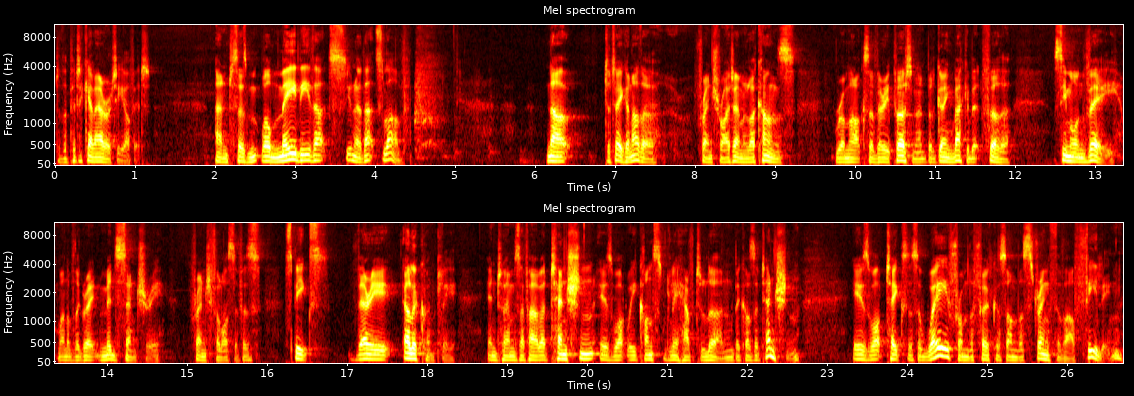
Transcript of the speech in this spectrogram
to the particularity of it. And says, well, maybe that's, you know, that's love. Now, to take another French writer, I mean, Lacan's remarks are very pertinent, but going back a bit further, Simone Weil, one of the great mid century French philosophers, speaks very eloquently in terms of how attention is what we constantly have to learn, because attention is what takes us away from the focus on the strength of our feeling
